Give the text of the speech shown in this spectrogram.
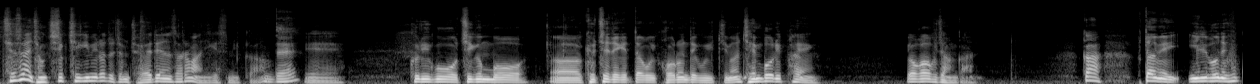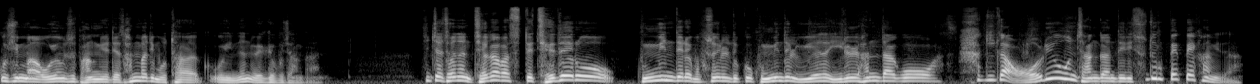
최소한의 정치적 책임이라도 좀 져야 되는 사람 아니겠습니까? 네. 예. 그리고 지금 뭐, 어, 교체되겠다고 거론되고 있지만 잼버리 파행 여가부 장관. 그러니까 그다음에 일본의 후쿠시마 오염수 방류에 대해서 한마디 못 하고 있는 외교부 장관. 진짜 저는 제가 봤을 때 제대로 국민들의 목소리를 듣고 국민들을 위해서 일을 한다고 하기가 어려운 장관들이 수두룩 빽빽합니다.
